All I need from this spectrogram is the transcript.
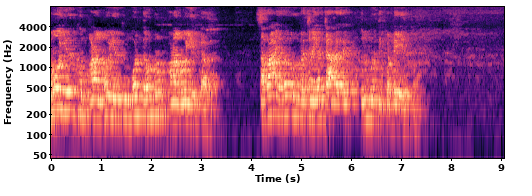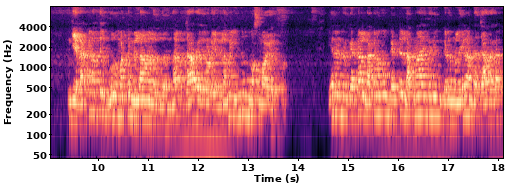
நோய் இருக்கும். ஆனால் நோய் இருக்கும் போல் தோன்றும். ஆனால் நோய் இருக்காது. சதா ஏதோ ஒரு பிரச்சனைகள் ஜாதகரை துன்புறுத்தி கொண்டே இருக்கும். இங்கே லக்கணத்தில் குரு மட்டும் இல்லாமல் இருந்திருந்தால் ஜாதகருடைய நிலைமை இன்னும் மோசமாக இருக்கும். ஏனென்று கேட்டால் லக்னமும் கெட்டு லக்னாதிபதியும் கெடும் நிலையில் அந்த ஜாதகர்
